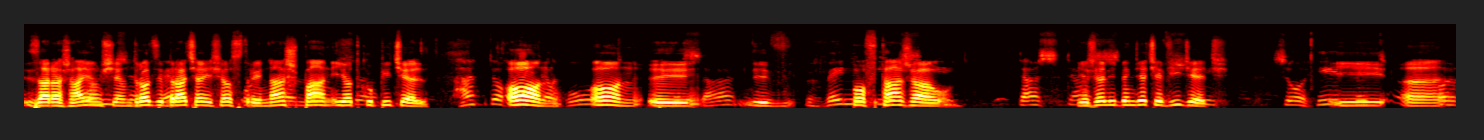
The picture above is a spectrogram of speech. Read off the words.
zarażają się. Drodzy bracia i siostry, nasz Pan i Odkupiciel, On, On y, y, powtarzał, jeżeli będziecie widzieć i e,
